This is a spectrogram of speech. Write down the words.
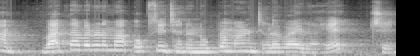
આમ, વાતાવરણમાં ઓક્સિજનનું પ્રમાણ જળવાઈ રહે છે.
